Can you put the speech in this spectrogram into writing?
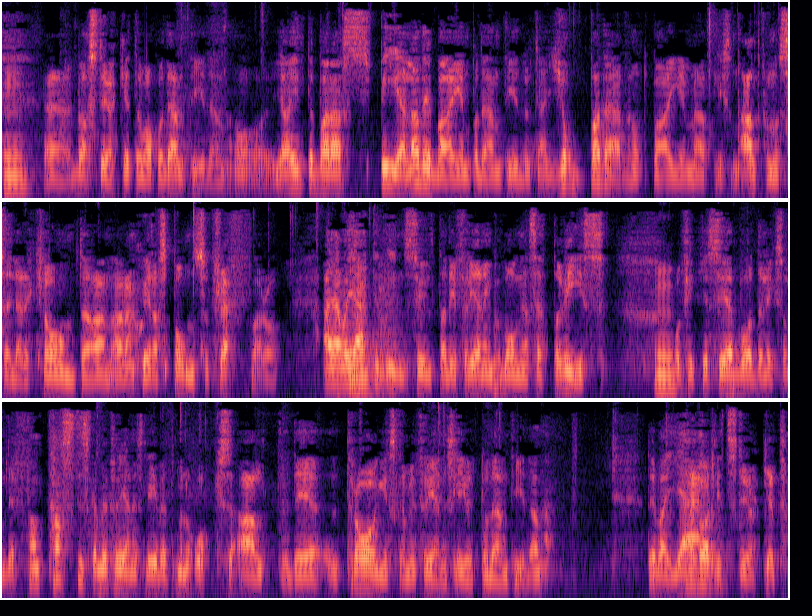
Mm. Eh, vad stökigt det var på den tiden. Och jag inte bara spelade i Bayern på den tiden utan jag jobbade även åt Bayern med att liksom, allt från att sälja reklam till att arrangera sponsorträffar. Och, ja, jag var mm. jäkligt mm. insyltad i föreningen på många sätt och vis. Mm. Och fick ju se både liksom det fantastiska med föreningslivet men också allt det tragiska med föreningslivet på den tiden. Det var jäkligt stökigt.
